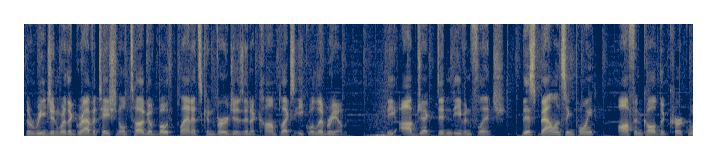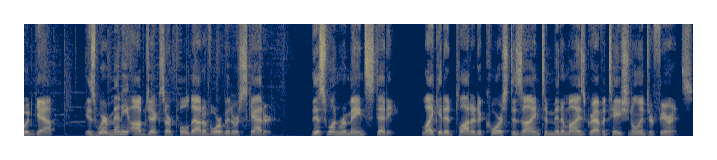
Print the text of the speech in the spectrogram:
the region where the gravitational tug of both planets converges in a complex equilibrium, the object didn't even flinch. This balancing point, often called the Kirkwood Gap, is where many objects are pulled out of orbit or scattered. This one remained steady, like it had plotted a course designed to minimize gravitational interference.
